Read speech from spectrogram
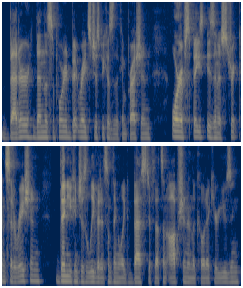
better than the supported bit rates just because of the compression. Or if space isn't a strict consideration, then you can just leave it at something like best if that's an option in the codec you're using.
